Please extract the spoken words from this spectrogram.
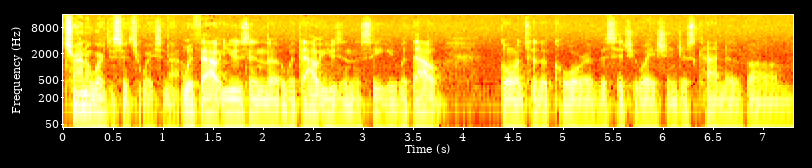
Trying to work the situation out. without using the without using the seed without going to the core of the situation just kind of um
